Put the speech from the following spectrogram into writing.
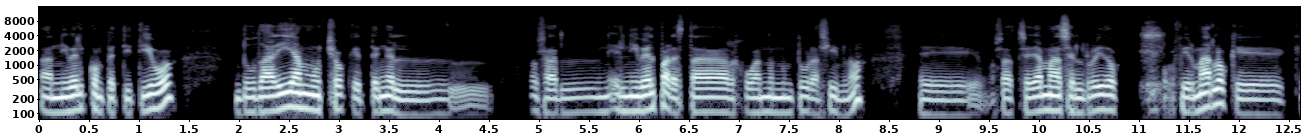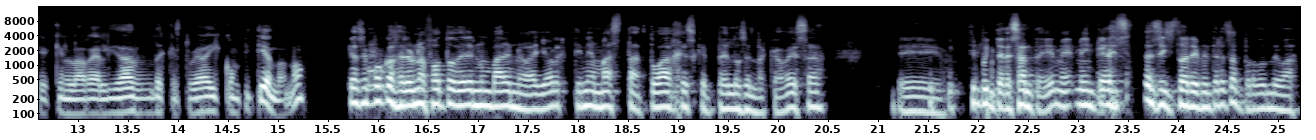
a nivel competitivo, dudaría mucho que tenga el, o sea, el, nivel para estar jugando en un tour así, ¿no? Eh, o sea, sería más el ruido por firmarlo que, que, en la realidad de que estuviera ahí compitiendo, ¿no? Que hace poco salió una foto de él en un bar en Nueva York, tiene más tatuajes que pelos en la cabeza. Eh, tipo interesante, ¿eh? me, me, interesa esa historia, me interesa por dónde va.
